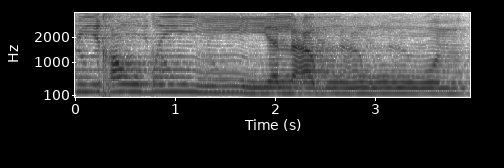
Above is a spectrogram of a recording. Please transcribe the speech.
في خوض يلعبون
